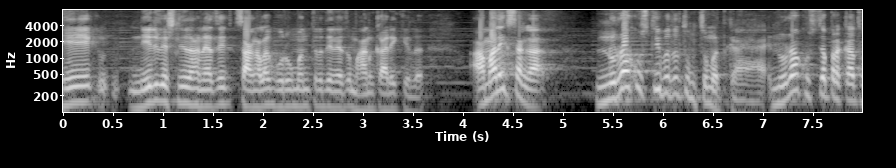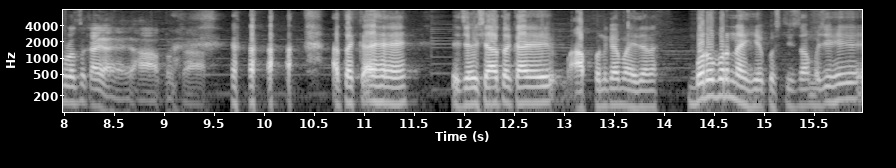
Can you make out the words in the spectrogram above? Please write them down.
हे एक निर्व्यसनी राहण्याचं एक चांगला गुरुमंत्र देण्याचं महान कार्य केलं. आम्हाला एक सांगा नुरा कुस्तीबद्दल तुमचं मत काय आहे? नुरा कुस्तीचा प्रकार थोडासा काय आहे हा प्रकार? आता काय आहे? त्याच्याविषयी आता काय आपण काय माहिती आहे ना बरोबर नाही हे कुस्तीचा. म्हणजे हे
